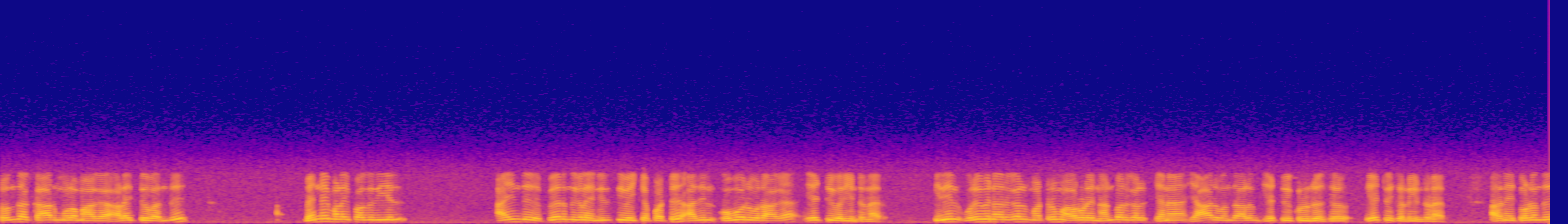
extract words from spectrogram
சொந்த கார் மூலமாக அழைத்து வந்து வெண்ணைமலை பகுதியில் ஐந்து பேருந்துகளை நிறுத்தி வைக்கப்பட்டு அதில் ஒவ்வொருவராக ஏற்றி வருகின்றனர். இதில் உறவினர்கள் மற்றும் அவருடைய நண்பர்கள் என யார் வந்தாலும் ஏற்றிக்கொண்டு ஏற்றி செல்கின்றனர். அதனைத் தொடர்ந்து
